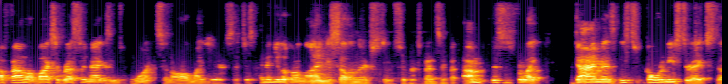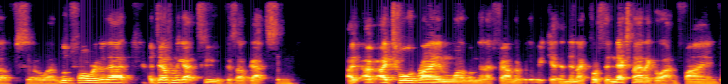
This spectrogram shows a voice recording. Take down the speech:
I found a box of wrestling magazines once in all my years. It just and then you look online, you sell them, they're su- super expensive. But I'm this is for like diamonds, Easter golden Easter egg stuff. So uh, look forward to that. I definitely got two because I've got some. I, I I told Ryan one of them that I found over the weekend, and then of course the next night I go out and find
